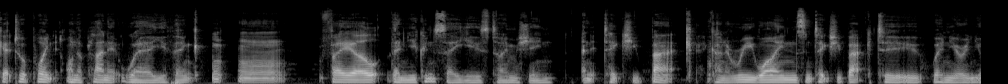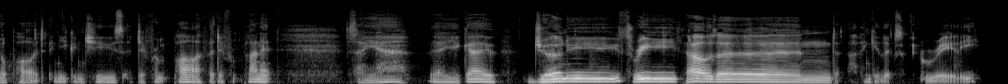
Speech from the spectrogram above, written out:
get to a point on a planet where you think, fail, then you can say use time machine and it takes you back, it kind of rewinds and takes you back to when you're in your pod and you can choose a different path, a different planet. So, yeah, there you go. Journey 3000. I think it looks really,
